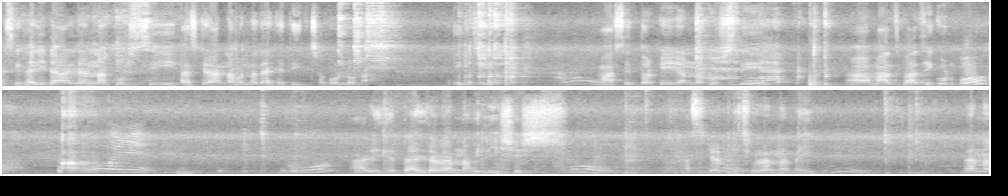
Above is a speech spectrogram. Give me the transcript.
আজকে খালি ডাল রান্না করছি। আজকে রান্না বান্না দেখাতে ইচ্ছা করল না। এই যে মাছের তরকারি রান্না করছি। মাছ ভাজি করব। আর এই যে ডালটা রান্না হইলেই শেষ। আজকে আর কিছু রান্না নাই। রান্না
